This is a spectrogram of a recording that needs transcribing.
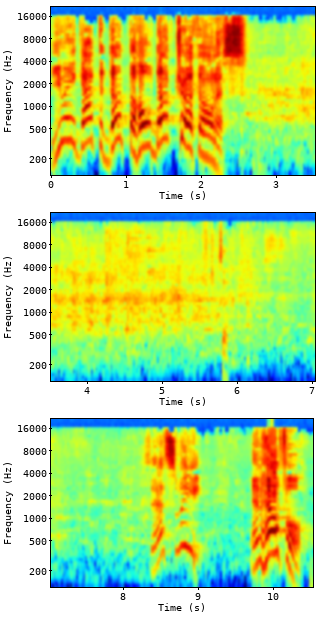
You ain't got to dump the whole dump truck on us. so, so that's sweet and helpful.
